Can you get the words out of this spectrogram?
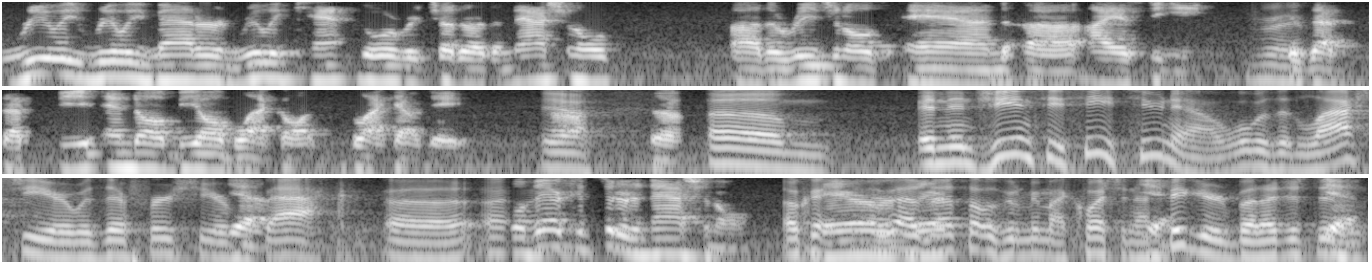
really, really matter and really can't go over each other are the nationals, uh, the regionals, and uh, ISDE because that's that's the end all be all blackout blackout date. yeah So um and then GNCC too now. What was it? Last year was their first year Yeah. back. Uh, well, they're considered a national. okay, They're- so that's, that's what was going to be my question. I Yeah. figured, but I just didn't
